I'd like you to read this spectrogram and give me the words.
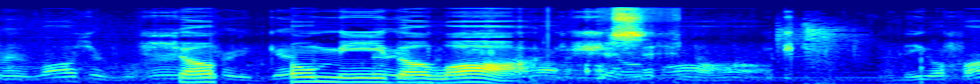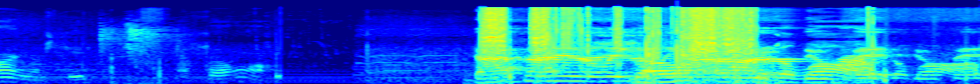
mean, the laws are are Show pretty good. me Very the good. law. A lot of shit missing in the law. Illegal firearms, dude. That's the law. That's not illegal. Show me the law.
